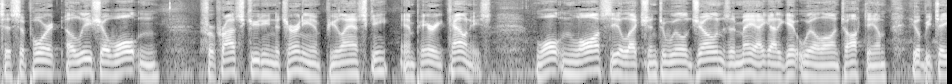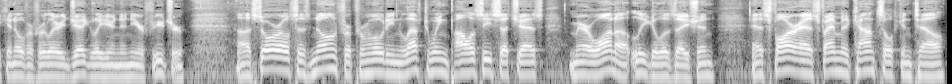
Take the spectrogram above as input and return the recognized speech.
to support Alicia Walton for prosecuting attorney in Pulaski and Perry counties. Walton lost the election to Will Jones in May. I got to get Will on, talk to him. He'll be taking over for Larry Jegley here in the near future. Uh, Soros is known for promoting left wing policies such as marijuana legalization. As far as Family Council can tell,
